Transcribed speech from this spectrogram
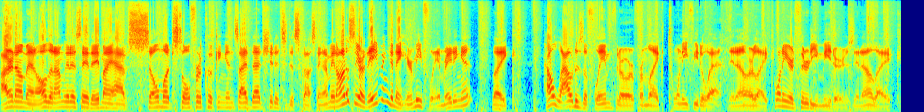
I don't know, man. All that I'm gonna say, they might have so much sulfur cooking inside that shit, it's disgusting. I mean, honestly, are they even gonna hear me flame rating it? Like, how loud is a flamethrower from like 20 feet away, you know? Or like 20 or 30 meters, you know? Like,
